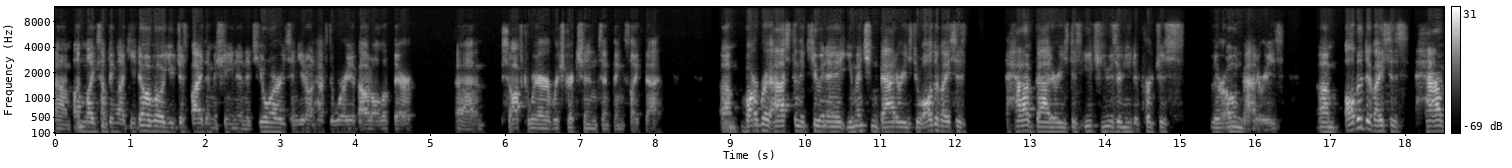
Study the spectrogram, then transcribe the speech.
Um, unlike something like Edovo, you just buy the machine and it's yours and you don't have to worry about all of their um, software restrictions and things like that. Um, Barbara asked in the Q&A, you mentioned batteries. Do all devices have batteries? Does each user need to purchase their own batteries. Um, all the devices have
